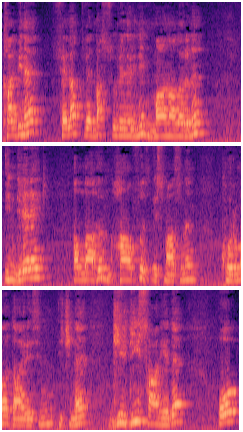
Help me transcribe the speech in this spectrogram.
kalbine Felak ve Nas surelerinin manalarını indirerek Allah'ın hafız esmasının koruma dairesinin içine girdiği saniyede o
